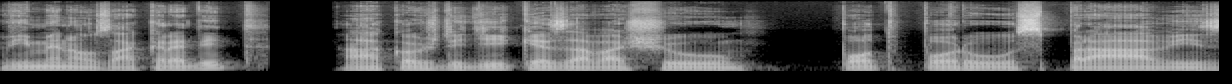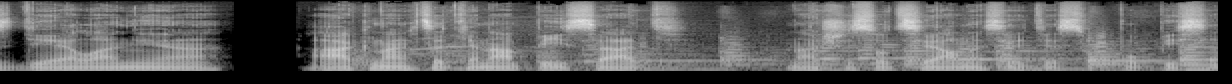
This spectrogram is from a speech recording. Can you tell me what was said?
výmenou za kredit. A ako vždy díke za vašu podporu, správy, zdieľania a ak nám chcete napísať, naše sociálne siete sú v popise.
